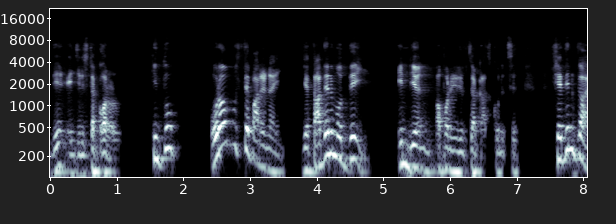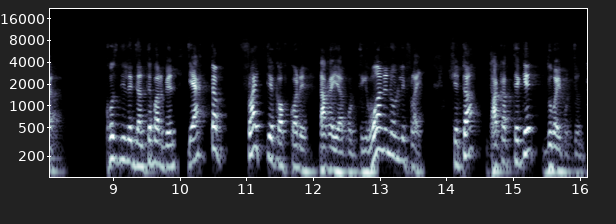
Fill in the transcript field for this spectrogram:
দিয়ে এই জিনিসটা করালো। কিন্তু ওরাও বুঝতে পারে নাই যে তাদের মধ্যেই ইন্ডিয়ান অপারেটিভসরা কাজ করেছে। সেদিনকার খোঁজ নিলে জানতে পারবেন যে একটা ফ্লাইট টেক অফ করে ঢাকা এয়ারপোর্ট থেকে। One and only flight. সেটা ঢাকার থেকে দুবাই পর্যন্ত।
